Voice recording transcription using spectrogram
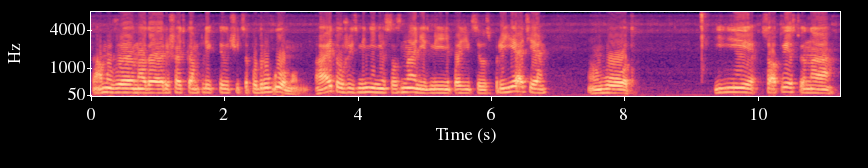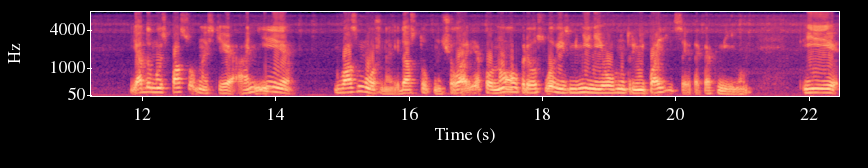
там уже надо решать конфликты и учиться по-другому. А это уже изменение сознания, изменение позиции восприятия, вот. И, соответственно, я думаю, способности, они возможно и доступно человеку, но при условии изменения его внутренней позиции, это как минимум. И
